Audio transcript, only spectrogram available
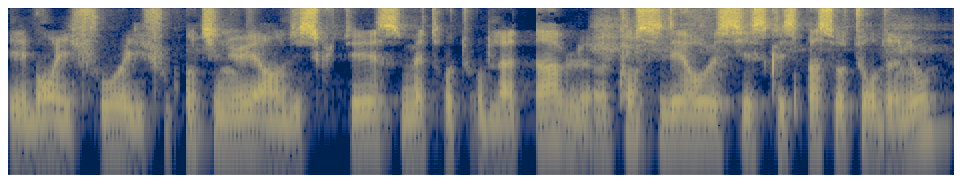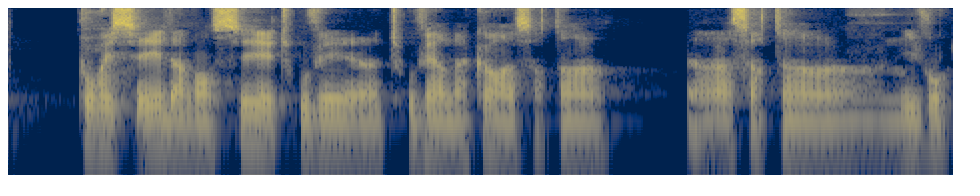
Et bon, il faut, il faut continuer à en discuter, se mettre autour de la table, considérer aussi ce qui se passe autour de nous pour essayer d'avancer et trouver, euh, trouver un accord à un certain, à un certain niveau.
